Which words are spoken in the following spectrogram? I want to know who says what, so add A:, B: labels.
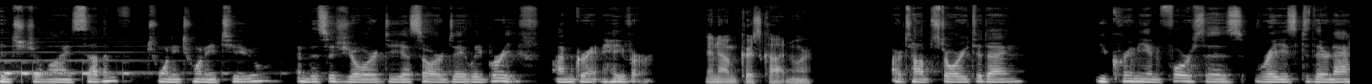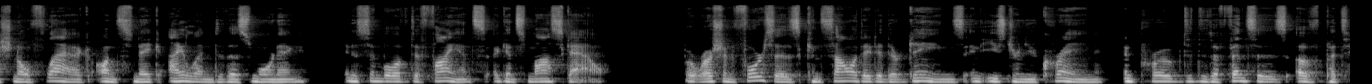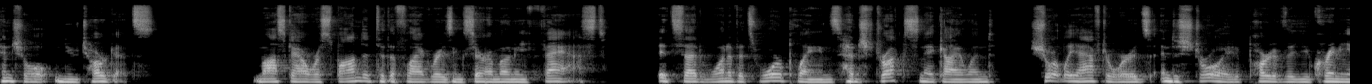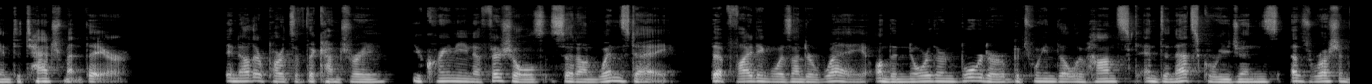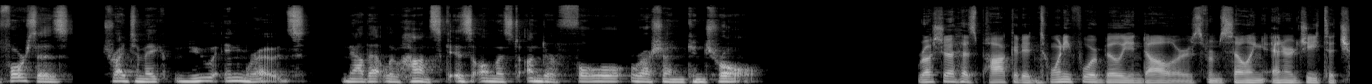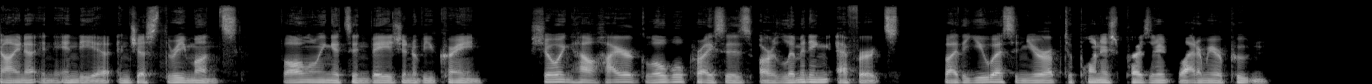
A: It's July 7th, 2022, and this is your DSR Daily Brief. I'm Grant Haver.
B: And I'm Chris Cotnor.
A: Our top story today Ukrainian forces raised their national flag on Snake Island this morning in a symbol of defiance against Moscow. But Russian forces consolidated their gains in eastern Ukraine and probed the defenses of potential new targets. Moscow responded to the flag raising ceremony fast. It said one of its warplanes had struck Snake Island shortly afterwards and destroyed part of the Ukrainian detachment there. In other parts of the country, Ukrainian officials said on Wednesday that fighting was underway on the northern border between the Luhansk and Donetsk regions as Russian forces tried to make new inroads now that Luhansk is almost under full Russian control.
B: Russia has pocketed $24 billion from selling energy to China and India in just three months following its invasion of Ukraine, showing how higher global prices are limiting efforts by the US and Europe to punish President Vladimir Putin.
